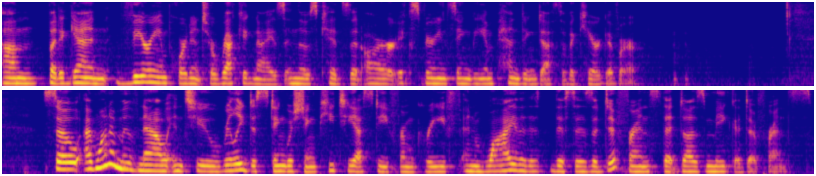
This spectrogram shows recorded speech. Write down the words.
Um, but again, very important to recognize in those kids that are experiencing the impending death of a caregiver. So, I want to move now into really distinguishing PTSD from grief and why this is a difference that does make a difference.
